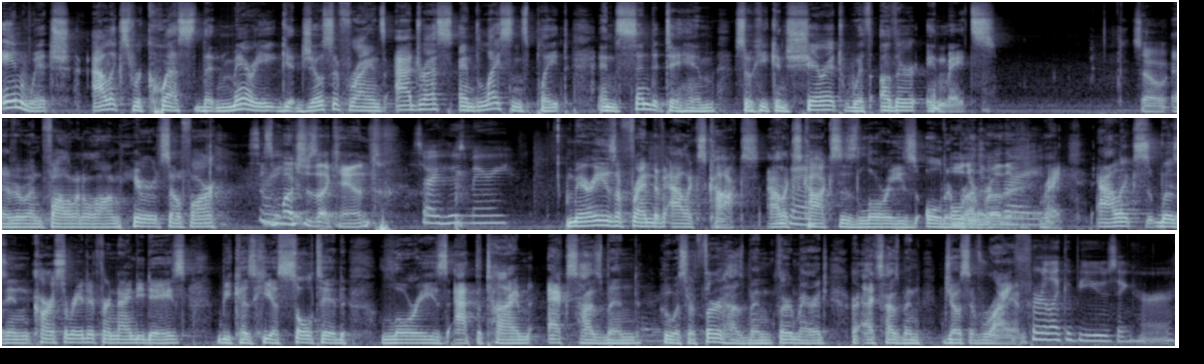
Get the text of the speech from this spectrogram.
in which Alex requests that Mary get Joseph Ryan's address and license plate and send it to him so he can share it with other inmates. So, everyone following along here so far? As Sorry, much who- as I can. Sorry, who's Mary? Mary is a friend of Alex Cox. Alex Okay. Cox is Lori's older, Older brother. brother. Right. Right. Alex was incarcerated for 90 days because he assaulted Lori's, at the time, ex husband, who was her third husband, third marriage, her ex husband, Joseph Ryan. For like abusing her.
